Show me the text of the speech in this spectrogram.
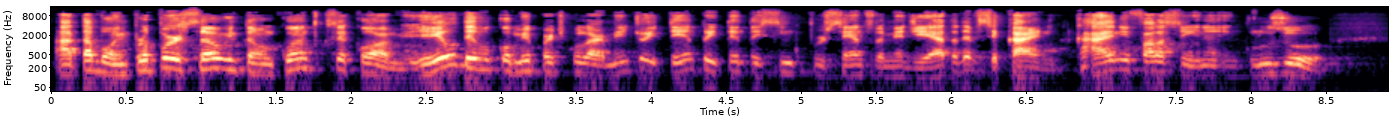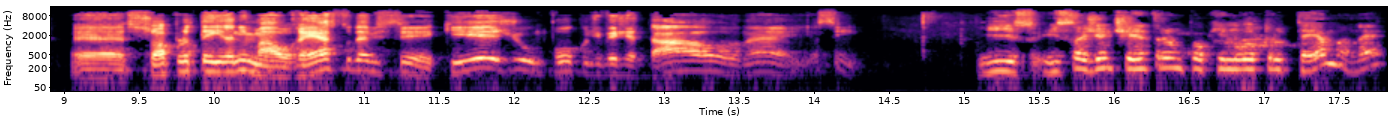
ah, tá bom, em proporção então, quanto que você come? Eu devo comer particularmente 80, 85% da minha dieta deve ser carne. Carne fala assim, né? Incluso é, só proteína animal. O resto deve ser queijo, um pouco de vegetal, né? E assim. Isso, isso a gente entra um pouquinho no outro tema, né?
